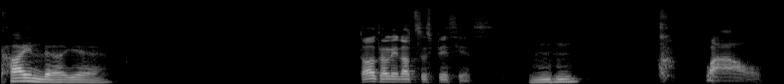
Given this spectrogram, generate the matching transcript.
Kinda, yeah. Totally not suspicious. Mm-hmm. Wow.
